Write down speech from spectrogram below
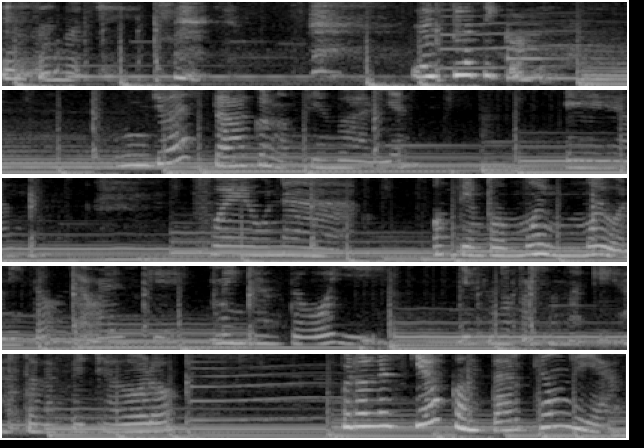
esa noche. Les platico. Yo estaba conociendo a alguien. Eh, fue una, un tiempo muy, muy bonito. La verdad es que me encantó y, y es una persona que hasta la fecha adoro. Pero les quiero contar que un día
